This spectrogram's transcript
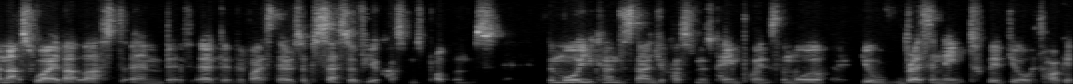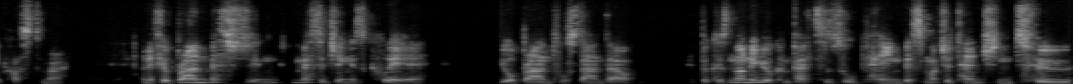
And that's why that last um, bit, of, uh, bit of advice there is obsess over your customers' problems. The more you can understand your customers' pain points, the more you'll resonate with your target customer. And if your brand messaging messaging is clear, your brand will stand out because none of your competitors will be paying this much attention to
